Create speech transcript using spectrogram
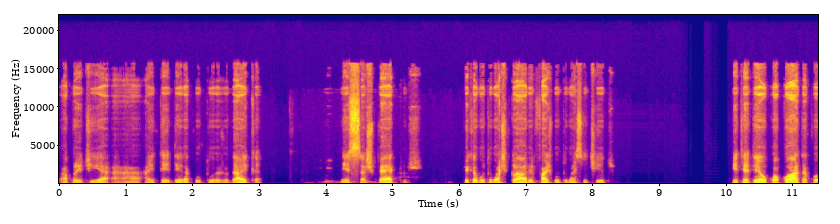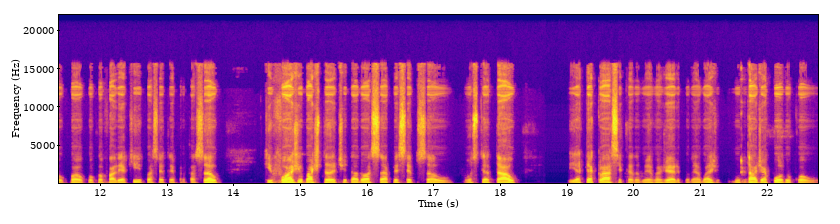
aprendi a, a, a entender a cultura judaica nesses aspectos, fica muito mais claro e faz muito mais sentido. Entendeu? Concorda com, com, com o que eu falei aqui, com essa interpretação, que foge bastante da nossa percepção ocidental e até clássica do meio evangélico, né? mas não está de acordo com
